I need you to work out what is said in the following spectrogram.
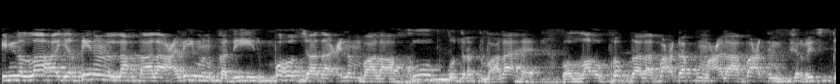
ان اللہ یقینا اللہ تعالی علیم قدیر، بہت زیادہ علم والا، خوب قدرت والا ہے۔ واللہ فضل بعضکم علی بعض فی الرزق۔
